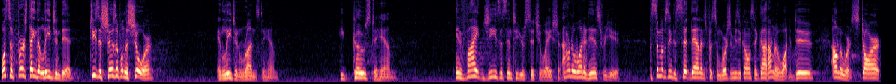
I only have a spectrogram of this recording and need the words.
What's the first thing that Legion did? Jesus shows up on the shore, and Legion runs to him. He goes to him. Invite Jesus into your situation. I don't know what it is for you, but some of us need to sit down and just put some worship music on and say, God, I don't know what to do. I don't know where to start.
